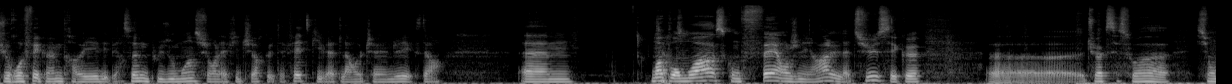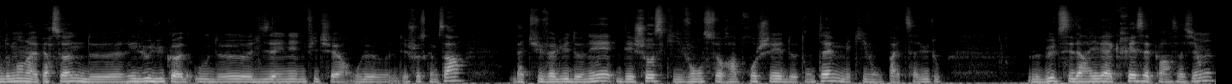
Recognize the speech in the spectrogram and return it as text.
tu refais quand même travailler des personnes plus ou moins sur la feature que tu as faite, qui va te la rechallenger, etc. Euh, moi, pour moi, ce qu'on fait en général là-dessus, c'est que, euh, tu vois, que ce soit, euh, si on demande à la personne de review du code, ou de designer une feature, ou des choses comme ça, bah, tu vas lui donner des choses qui vont se rapprocher de ton thème, mais qui vont pas être ça du tout. Le but, c'est d'arriver à créer cette conversation.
